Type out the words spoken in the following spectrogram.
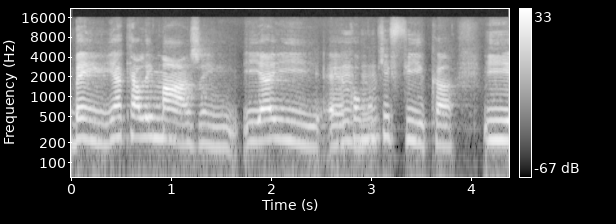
Bem, e aquela imagem? E aí, é, Uhum. como que fica? E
